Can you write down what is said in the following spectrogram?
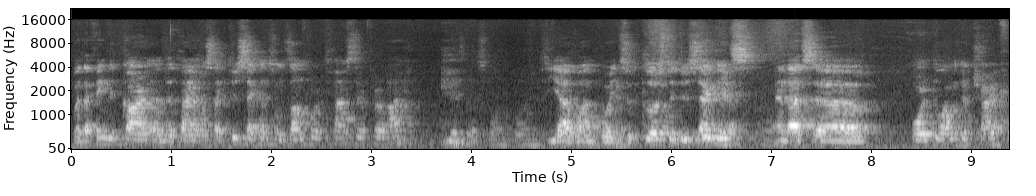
But I think the car, uh, the time was like two seconds on Zandvoort faster per lap. Yes, that's one point. Yeah, one point. So close to two seconds, and that's a four kilometer track.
